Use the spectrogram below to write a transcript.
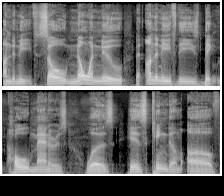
underneath. So no one knew that underneath these big whole manors was his kingdom of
